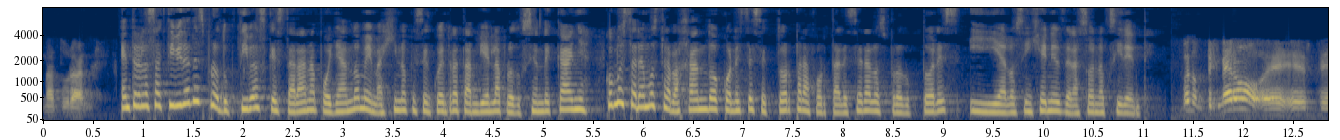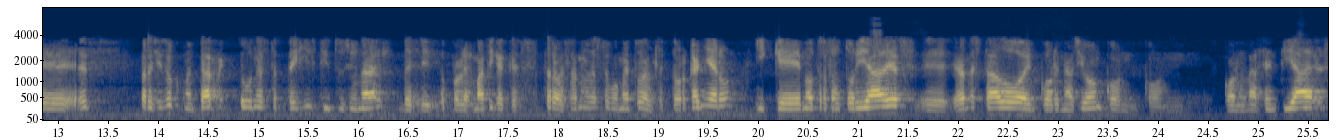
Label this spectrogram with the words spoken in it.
naturales. Entre las actividades productivas que estarán apoyando me imagino que se encuentra también la producción de caña. Cómo estaremos trabajando con este sector para fortalecer a los productores y a los ingenios de la zona occidente bueno primero eh, este es preciso comentar una estrategia institucional de la problemática que se está atravesando en este momento en el sector cañero y que nuestras autoridades eh, han estado en coordinación con, con, las entidades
